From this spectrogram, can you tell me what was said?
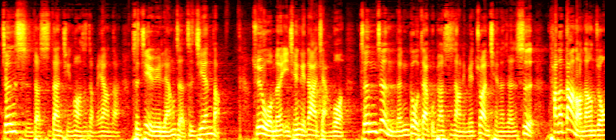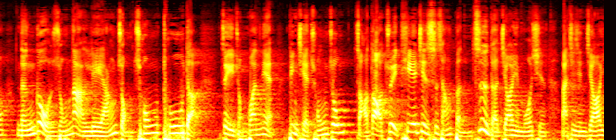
真实的实战情况是怎么样的？是介于两者之间的。所以我们以前给大家讲过，真正能够在股票市场里面赚钱的人，是他的大脑当中能够容纳两种冲突的这一种观念，并且从中找到最贴近市场本质的交易模型来进行交易。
